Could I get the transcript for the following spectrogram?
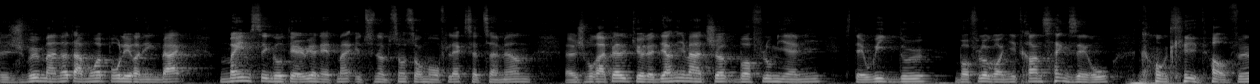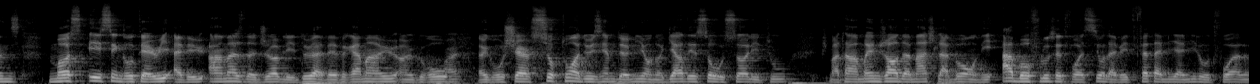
Euh, Je veux ma note à moi pour les running backs. Même Singletary, honnêtement, est une option sur mon flex cette semaine. Euh, je vous rappelle que le dernier match-up, Buffalo-Miami, c'était week 2. Buffalo a gagné 35-0 contre les Dolphins. Moss et Singletary avaient eu en masse de job. Les deux avaient vraiment eu un gros, Ouais. un gros share, surtout en deuxième demi. On a gardé ça au sol et tout. Je m'attends au même genre de match là-bas. On est à Buffalo cette fois-ci. On avait été fait à Miami l'autre fois. Là.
